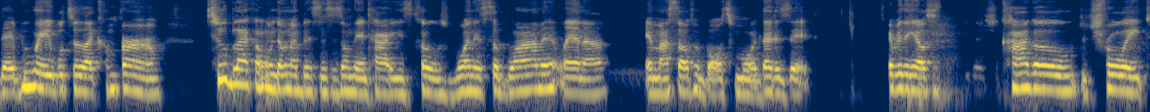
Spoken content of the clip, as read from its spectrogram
that we were able to like confirm two black-owned donut businesses on the entire East Coast. One is Sublime in Atlanta, and myself in Baltimore. That is it. Everything else Chicago, Detroit,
